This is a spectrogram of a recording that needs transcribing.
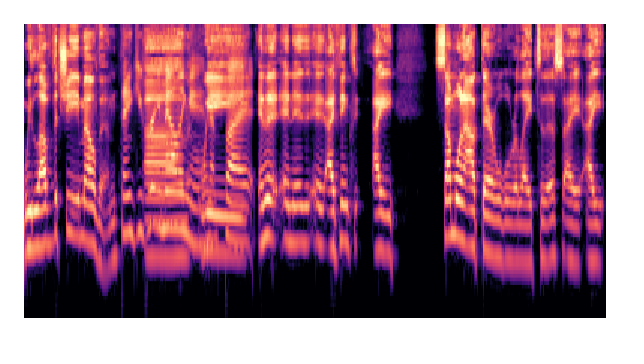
We love that she emailed in. Thank you for emailing in, Um, We but- and it, and it, it, I think I someone out there will relate to this. I I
